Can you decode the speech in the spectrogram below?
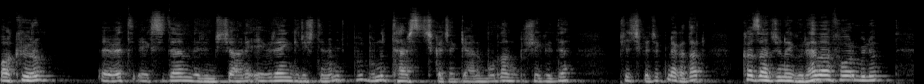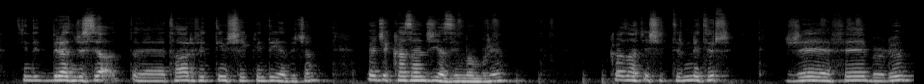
bakıyorum. Evet eksiden verilmiş. Yani evren giriş denilmiş. Bu, bunun tersi çıkacak. Yani buradan bu şekilde bir şey çıkacak. Ne kadar? Kazancına göre. Hemen formülü. Şimdi biraz önce size e, tarif ettiğim şeklinde yapacağım. Önce kazancı yazayım ben buraya. Kazanç eşittir nedir? RF bölü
